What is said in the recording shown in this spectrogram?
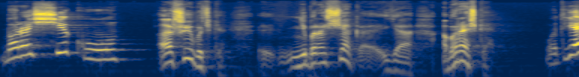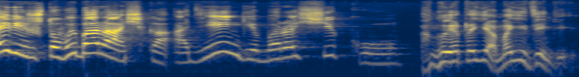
Баращику. Ошибочка. Не Борощак а я, а Барашка. Вот я и вижу, что вы барашка, а деньги Баращику. Но это я, мои деньги.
